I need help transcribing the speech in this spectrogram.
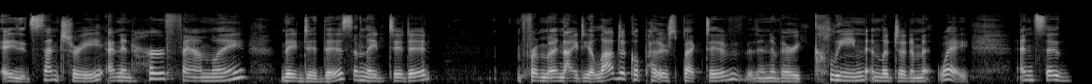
a century, and in her family, they did this, and they did it from an ideological perspective in a very clean and legitimate way. And so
